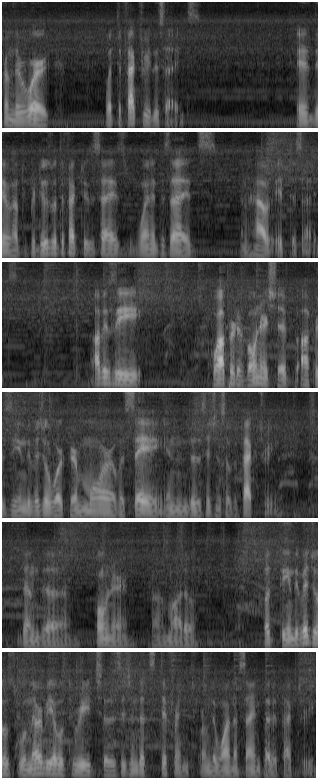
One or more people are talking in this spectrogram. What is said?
from their work what the factory decides. Uh, they will have to produce what the factory decides, when it decides, and how it decides. Obviously, cooperative ownership offers the individual worker more of a say in the decisions of the factory than the owner uh, model but the individuals will never be able to reach a decision that's different from the one assigned by the factory.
